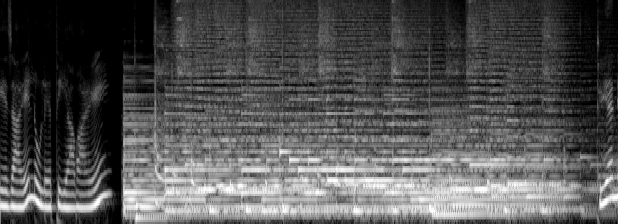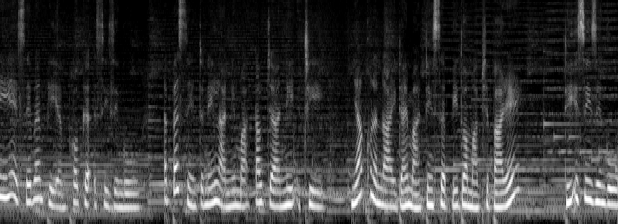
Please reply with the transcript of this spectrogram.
ခဲ့ကြတယ်လို့လည်းသိရပါတယ်။ DNA ရဲ့ 7pm pocket အစီအစဉ်ကိုအပတ်စဉ်တနင်္လာနေ့မှတောက်ကြနေ့အထိည9:00နာရီတိုင်းမှာတင်ဆက်ပေးသွားမှာဖြစ်ပါတယ်။ဒီအစီအစဉ်ကို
